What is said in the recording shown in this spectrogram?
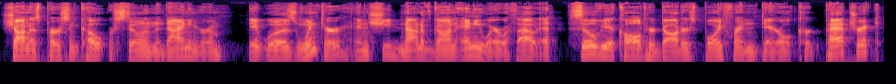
Shauna's purse and coat were still in the dining room. It was winter, and she'd not have gone anywhere without it. Sylvia called her daughter's boyfriend, Daryl Kirkpatrick,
